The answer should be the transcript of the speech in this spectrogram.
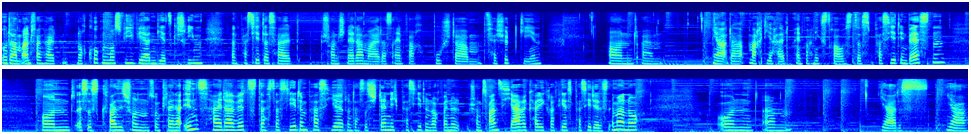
oder am Anfang halt noch gucken muss, wie werden die jetzt geschrieben, dann passiert das halt schon schneller mal, dass einfach Buchstaben verschütt gehen. Und ähm, ja, da macht ihr halt einfach nichts draus. Das passiert den Besten. Und es ist quasi schon so ein kleiner Insider-Witz, dass das jedem passiert und dass es ständig passiert. Und auch wenn du schon 20 Jahre kalligrafierst, passiert dir das immer noch. Und ähm, ja, das, ja,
